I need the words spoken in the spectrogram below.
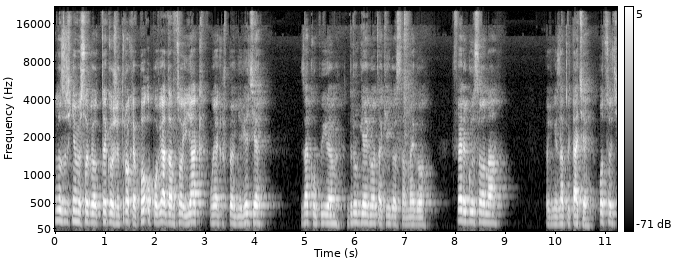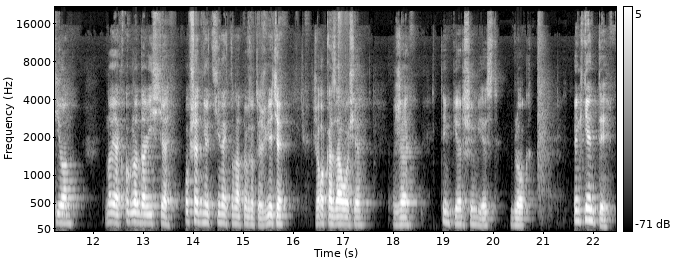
No zaczniemy sobie od tego, że trochę poopowiadam co i jak, bo jak już pewnie wiecie, zakupiłem drugiego takiego samego Fergusona. Pewnie zapytacie, po co ci on? No jak oglądaliście poprzedni odcinek, to na pewno też wiecie, że okazało się, że tym pierwszym jest blok pęknięty.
